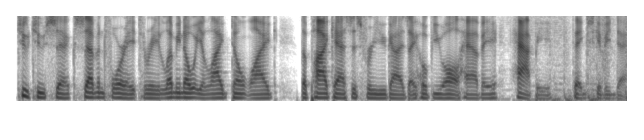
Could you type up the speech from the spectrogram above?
226 7483. Let me know what you like, don't like the podcast is for you guys. I hope you all have a happy Thanksgiving Day.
